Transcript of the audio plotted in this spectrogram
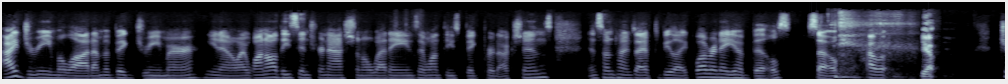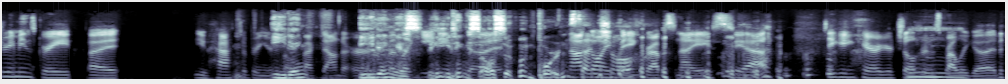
I dream a lot. I'm a big dreamer. You know, I want all these international weddings. I want these big productions. And sometimes I have to be like, well, Renee, you have bills. So how Yep. dreaming's great, but you have to bring yourself Eating- back down to earth. Eating But, like, is eating's eating's good. also important. not going bankrupt's nice. Yeah. Taking care of your children is Mm. probably good.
